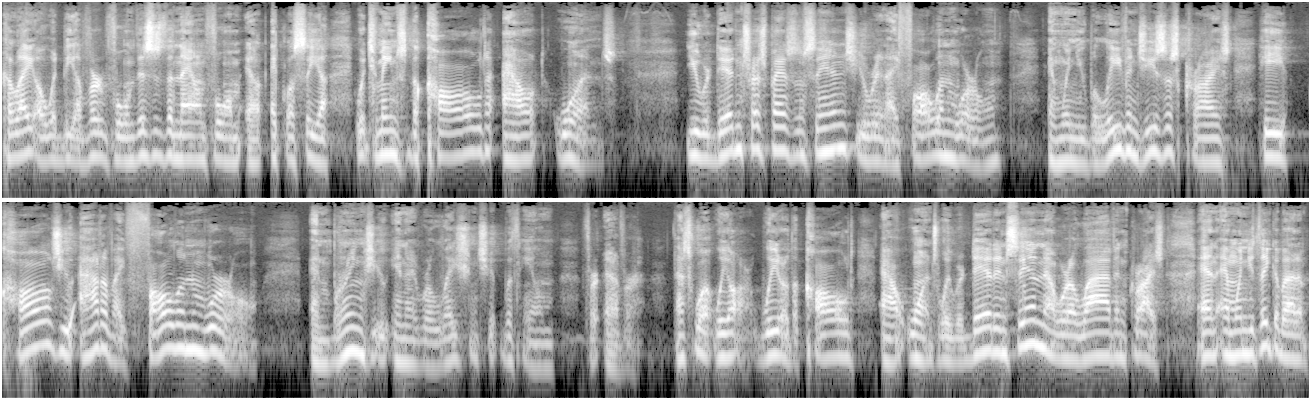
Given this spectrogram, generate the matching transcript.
kaleo would be a verb form. This is the noun form, ekklesia, which means the called out ones. You were dead in trespasses and sins. You were in a fallen world. And when you believe in Jesus Christ, He calls you out of a fallen world and brings you in a relationship with Him forever. That's what we are. We are the called out ones. We were dead in sin, now we're alive in Christ. And, and when you think about it,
